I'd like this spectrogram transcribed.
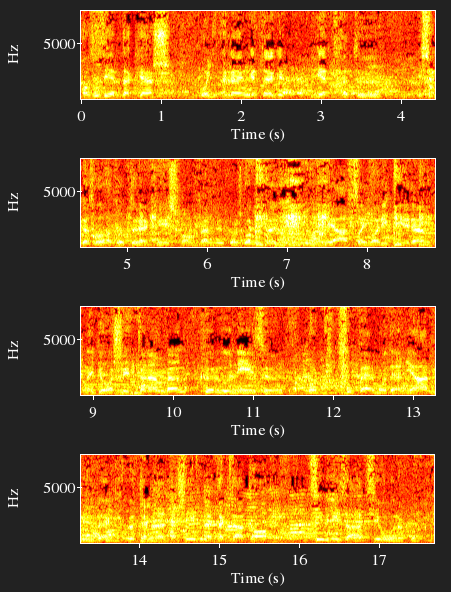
Az az érdekes, hogy rengeteg érthető és igazolható törekvés van bennük. Most gondolj, hogy itt a Jászai Maritéren, egy gyors étteremben, körülnézünk, akkor szupermodern járművek, ötemeletes épületek, tehát a civilizációnak a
